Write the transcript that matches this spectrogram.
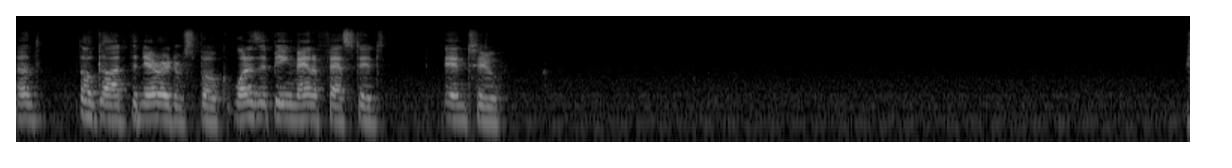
And oh god, the narrator spoke. What is it being manifested into?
